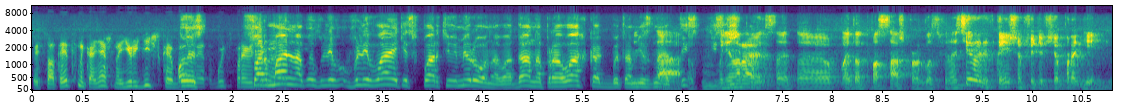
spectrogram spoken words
То есть, соответственно, конечно, юридическая база это будет справедливо. Формально вы вливаетесь в партию Миронова, да, на правах, как бы там, не знаю, да, тысяч, Мне тысяч... нравится это, этот пассаж про госфинансирование. В конечном счете все про деньги.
